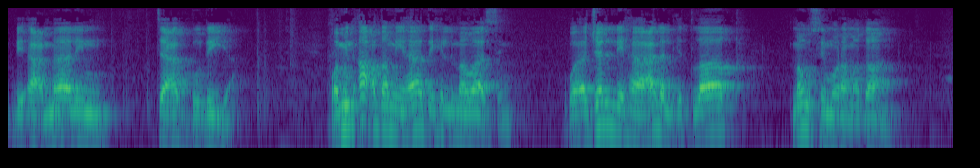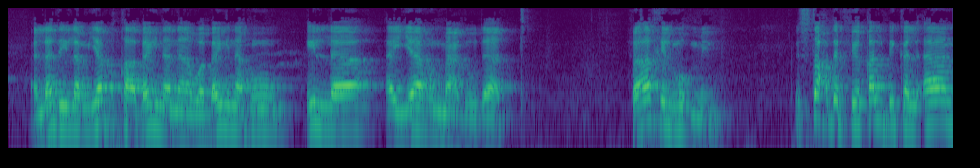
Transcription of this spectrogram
بأعمال تعبدية. ومن أعظم هذه المواسم وأجلها على الإطلاق موسم رمضان الذي لم يبقى بيننا وبينه إلا أيام معدودات. فأخي المؤمن استحضر في قلبك الآن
